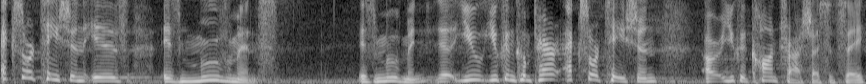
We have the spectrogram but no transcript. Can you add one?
Exhortation is, is movement is movement. Uh, you, you can compare exhortation, or you could contrast, I should say,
